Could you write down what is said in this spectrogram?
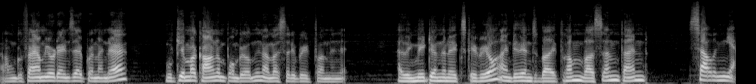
அவங்க ஃபேமிலியோட என்ஜாய் பண்ணுங்கள் முக்கியமாக காணும் பொங்கல் வந்து நல்லா செலிப்ரேட் பண்ணுங்க. அது மீட் வந்து next video and bye from Vasanth and Sowmya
